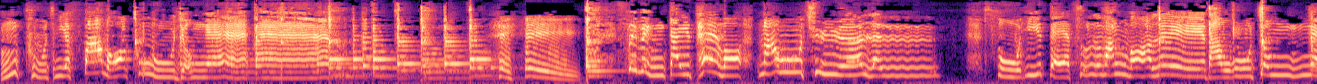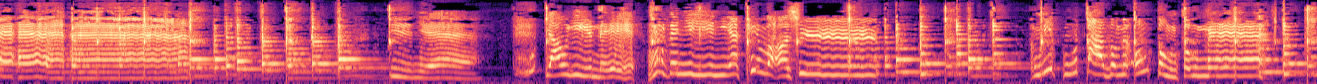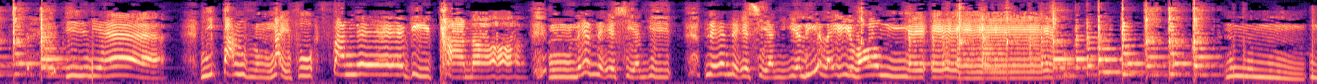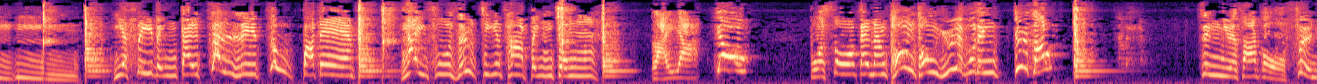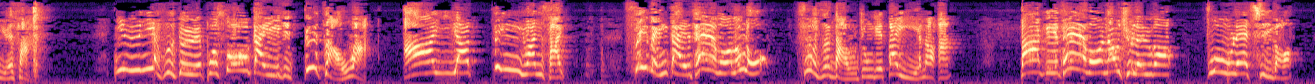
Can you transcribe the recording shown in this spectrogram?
我苦着你沙漠苦穷哎，嘿嘿，水边盖太往哪去了？所以带此往往来到中哎，一年。要一年，我带你一年看望书，你不打我们红咚咚哎！一年，你帮助爱父上爱的看呐，奶奶谢你，奶奶谢你李雷锋哎！嗯嗯嗯。你随便该站立走八的，爱夫人检查兵中来呀！哟，不说该能统统约不定赶走。正月三个，反月三，你你是个不说该的赶走啊！哎呀，真元帅，随便该太我喽喽，父子道中的大爷了啊！大给太我闹出来个。过来七个，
